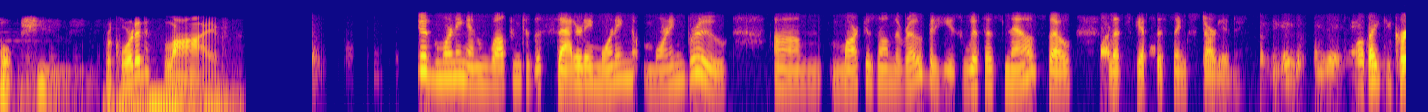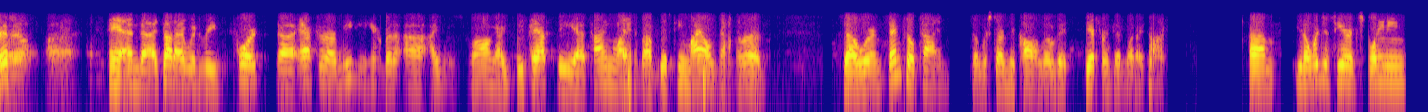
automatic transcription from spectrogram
Talk shoes. Recorded live. Good morning and welcome to the Saturday morning morning brew. Um, Mark is on the road, but he's with us now, so let's get this thing started. Well, thank you, Chris. And uh, I thought I would report uh, after our meeting here, but uh, I was wrong. I, we passed the uh, timeline about 15 miles down the road. So we're in Central Time, so we're starting to call a little bit different than what I thought. Um, you know, we're just here explaining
